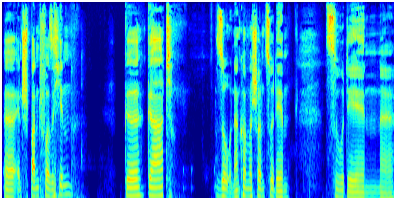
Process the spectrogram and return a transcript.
äh, entspannt vor sich hin gegart. So, und dann kommen wir schon zu dem, zu den äh,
